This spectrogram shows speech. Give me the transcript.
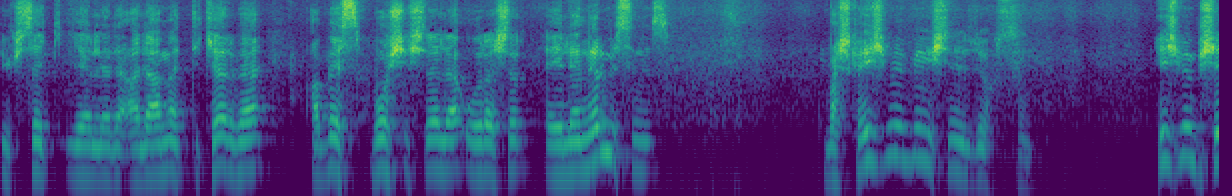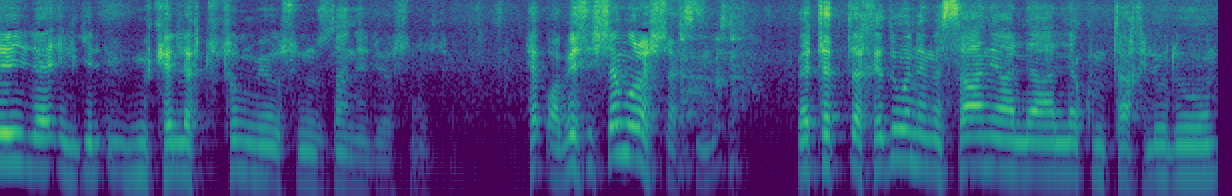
yüksek yerlere alamet diker ve abes boş işlerle uğraşır. Eğlenir misiniz? Başka hiç mi bir işiniz yoksun? Hiç mi bir şeyle ilgili mükellef tutulmuyorsunuz zannediyorsunuz? Diyor. Hep abes işle mi uğraşacaksınız? Ve tettehidûne mesâni'a leallekum tahludûn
